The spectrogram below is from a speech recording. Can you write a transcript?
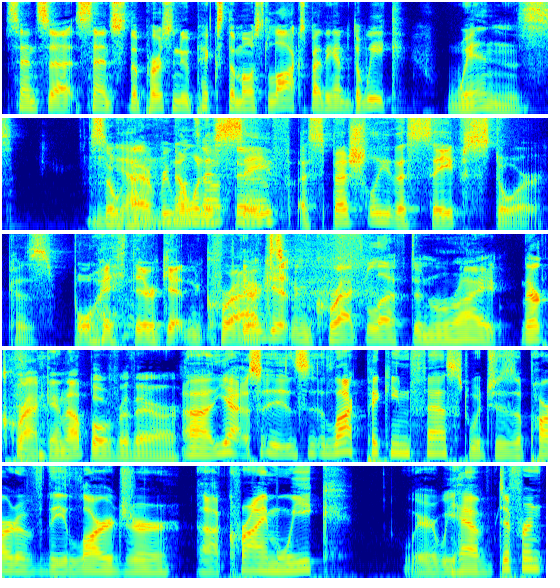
since uh, since the person who picks the most locks by the end of the week wins. So Yeah, everyone's no one out is there, safe, especially the safe store, because boy, they're getting cracked. They're getting cracked left and right. They're cracking up over there. Uh, yeah, so it's Lockpicking Fest, which is a part of the larger uh, Crime Week, where we have different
